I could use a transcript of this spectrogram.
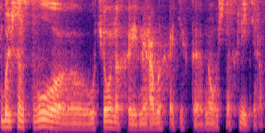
большинство ученых и мировых каких-то научных лидеров.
